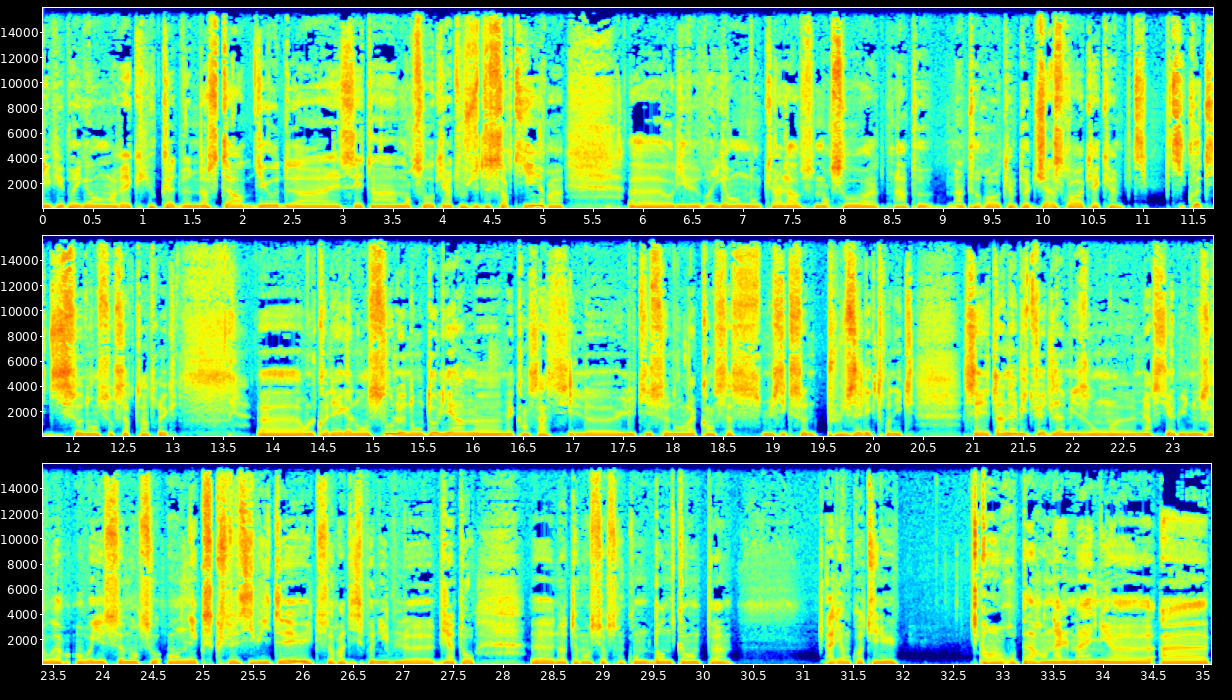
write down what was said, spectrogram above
Olivier Brigand avec You Cut the Mustard Dude. Euh, c'est un morceau qui vient tout juste de sortir. Euh, Olivier Brigand, donc là, ce morceau un peu un peu rock, un peu jazz rock avec un petit petit côté dissonant sur certains trucs. Euh, on le connaît également sous le nom d'Oliam, euh, mais quand ça, il, euh, il, utilise ce nom-là, quand sa musique sonne plus électronique, c'est un habitué de la maison. merci à lui de nous avoir envoyé ce morceau en exclusivité. Il sera disponible bientôt, notamment sur son compte Bandcamp. Allez, on continue. On repart en Allemagne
